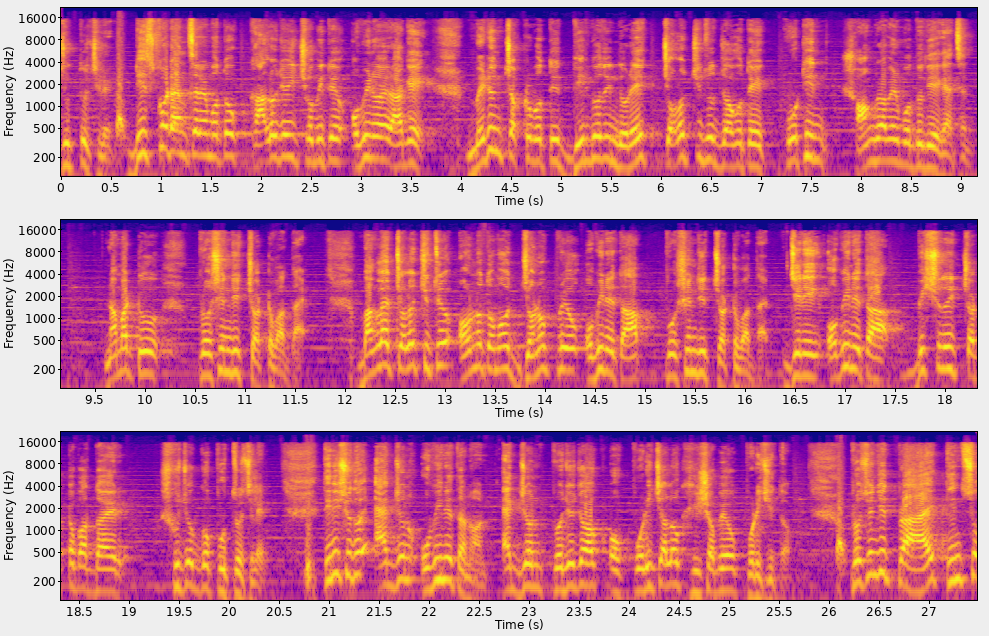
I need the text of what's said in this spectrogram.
যুক্ত ছিলেন। ডিস্কো ড্যান্সারের মতো কালোজয়ী ছবিতে অভিনয়ের আগে মিঠুন চক্রবর্তী দীর্ঘদিন ধরে চলচ্চিত্র জগতে কঠিন সংগ্রামের মধ্য দিয়ে গেছেন। Number two, Prosenjit Chattopadhyay. বাংলার চলচ্চিত্রের অন্যতম জনপ্রিয় অভিনেতা প্রসেনজিৎ চট্টোপাধ্যায়, যিনি অভিনেতা বিশ্বজিৎ চট্টোপাধ্যায়ের সুযোগ্য পুত্র ছিলেন। তিনি শুধু একজন অভিনেতা নন, একজন প্রযোজক ও পরিচালক হিসেবেও পরিচিত। প্রসেনজিৎ প্রায় তিনশো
